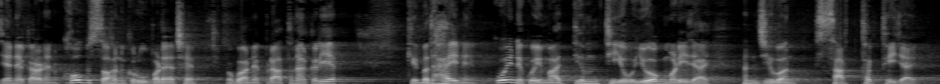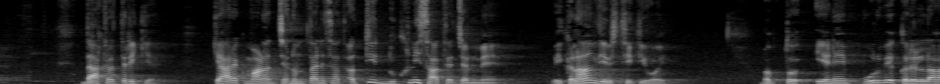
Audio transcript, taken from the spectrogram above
જેને કારણે ખૂબ સહન કરવું પડે છે. ભગવાનને પ્રાર્થના કરીએ કે બધાને કોઈને કોઈ માધ્યમથી એવો યોગ મળી જાય અને જીવન સાર્થક થઈ જાય. દાખલા તરીકે, ક્યારેક માણસ જન્મતાની સાથે, અતિ દુઃખની સાથે જન્મે, વિકલાંગ જેવી સ્થિતિ હોય, ભક્તો એણે પૂર્વે કરેલા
